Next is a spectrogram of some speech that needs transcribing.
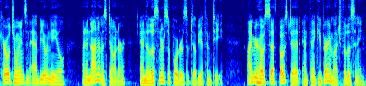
Carol Joins and Abby O'Neill, an anonymous donor, and the listener supporters of WFMT. I'm your host, Seth Boustead, and thank you very much for listening.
